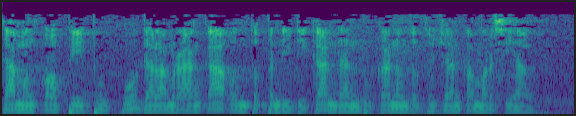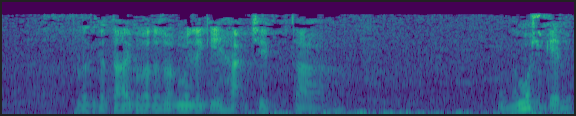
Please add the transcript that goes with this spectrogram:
Bolehkah mengkopi buku dalam rangka untuk pendidikan dan bukan untuk tujuan komersial? Perlu diketahui buku tersebut memiliki hak cipta. Mungkin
